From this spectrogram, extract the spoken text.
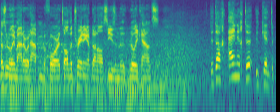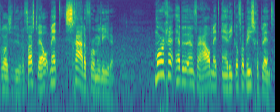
Doesn't really matter what happened before. It's all the training I've done all season that really counts. De dag eindigde, u kent de procedure vast wel, met schadeformulieren. Morgen hebben we een verhaal met Enrico Fabrice gepland.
